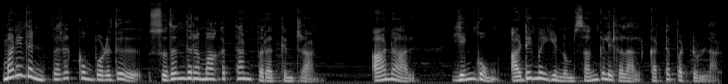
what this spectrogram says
மனிதன் பிறக்கும் பொழுது சுதந்திரமாகத்தான் பிறக்கின்றான். ஆனால் எங்கும் அடிமை என்னும் சங்கிலிகளால் கட்டப்பட்டுள்ளான்.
